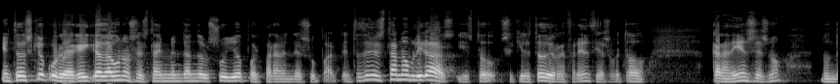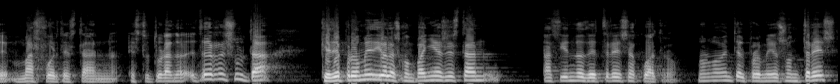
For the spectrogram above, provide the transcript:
Entonces, ¿qué ocurre? Aquí cada uno se está inventando el suyo pues, para vender su parte. Entonces están obligados, y esto, si quieres, todo y referencia, sobre todo canadienses, ¿no? donde más fuerte están estructurando. Entonces resulta que de promedio las compañías están haciendo de 3 a 4. Normalmente el promedio son 3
